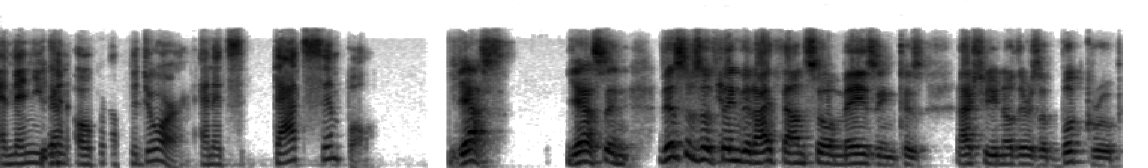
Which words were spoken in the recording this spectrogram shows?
And then you yeah. can open up the door. And it's that simple. Yes. Yes. And this is a thing that I found so amazing because actually, you know, there's a book group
